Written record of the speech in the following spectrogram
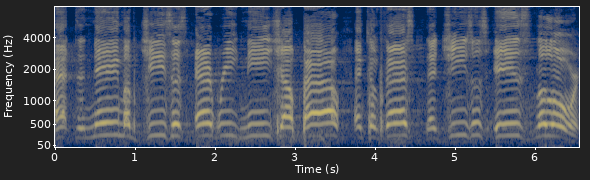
At the name of Jesus, every knee shall bow and confess that Jesus is the Lord.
